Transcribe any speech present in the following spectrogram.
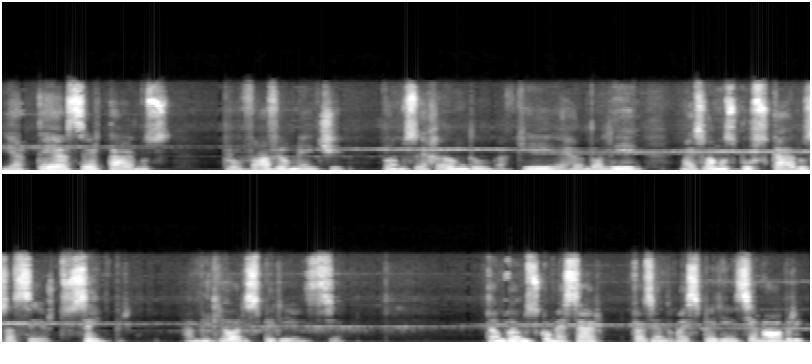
E até acertarmos, provavelmente vamos errando aqui, errando ali, mas vamos buscar os acertos sempre, a melhor experiência. Então vamos começar fazendo uma experiência nobre?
